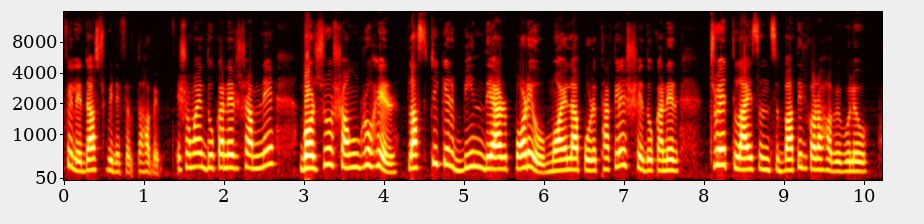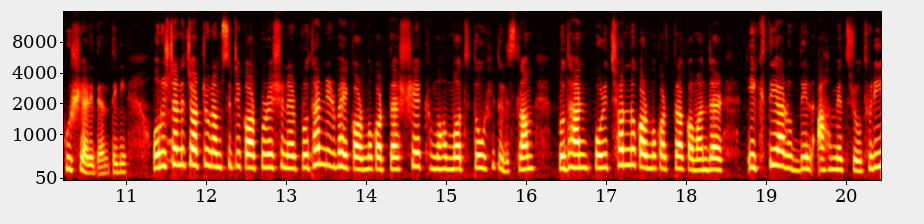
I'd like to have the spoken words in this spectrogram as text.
ফেলে ডাস্টবিনে ফেলতে হবে। এ সময় দোকানের সামনে বর্জ্য সংগ্রহের প্লাস্টিকের বিন দেওয়ার পরেও ময়লা পড়ে থাকলে সে দোকানের ট্রেড লাইসেন্স বাতিল করা হবে বলেও হুঁশিয়ারি দেন তিনি। অনুষ্ঠানে চট্টগ্রাম সিটি কর্পোরেশনের প্রধান নির্বাহী কর্মকর্তা শেখ মোহাম্মদ তৌহিদুল ইসলাম, প্রধান পরিচ্ছন্ন কর্মকর্তা কমান্ডার ইখতিয়ার উদ্দিন আহমেদ চৌধুরী,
